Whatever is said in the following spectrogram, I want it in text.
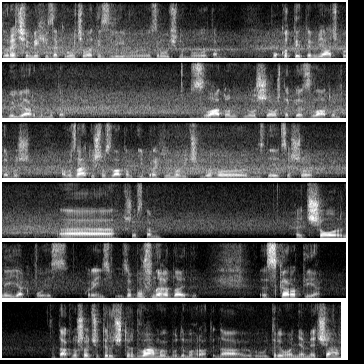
До речі, міг і закручувати з лівою. Зручно було там покотити м'яч по більярдному так. Златон, ну що ж таке Златон в тебе ж. А ви знаєте, що Златан Ібрагімович, в нього здається, що а, щось там е, чорний як пояс українською. Забув нагадайте. Е, З. Так, ну що, 4-4-2 ми будемо грати на утримання м'яча.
